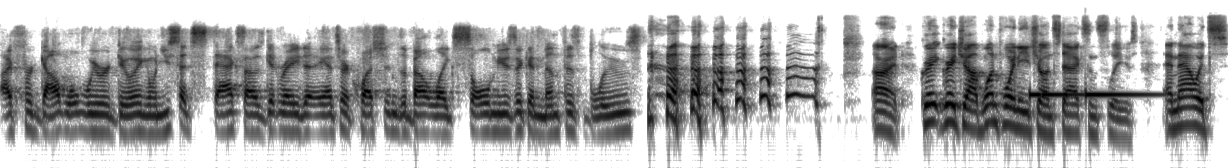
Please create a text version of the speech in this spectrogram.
I forgot what we were doing, and when you said stacks, I was getting ready to answer questions about like soul music and Memphis blues. All right, great, great job. One point each on stacks and sleeves. And now it's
